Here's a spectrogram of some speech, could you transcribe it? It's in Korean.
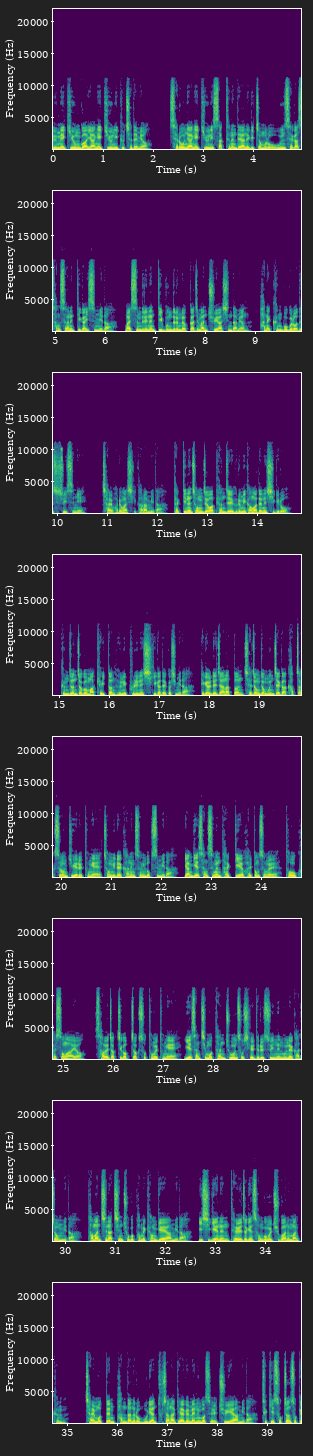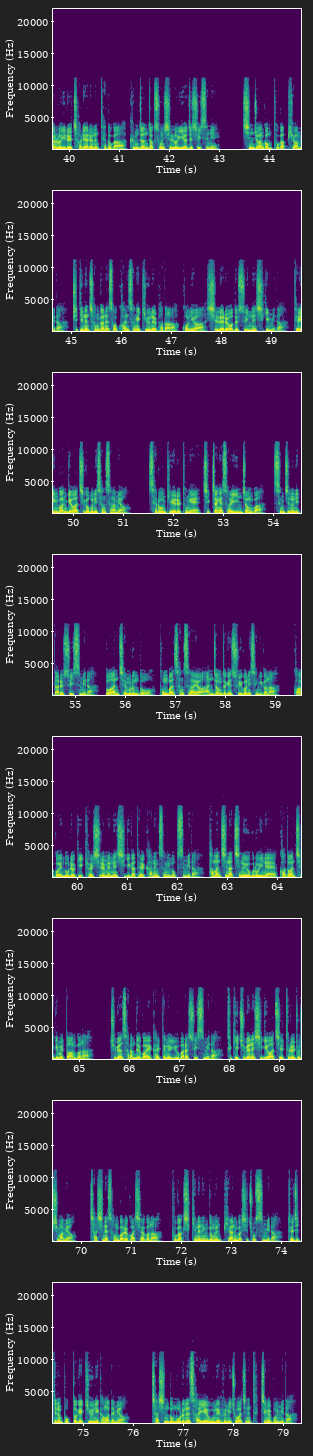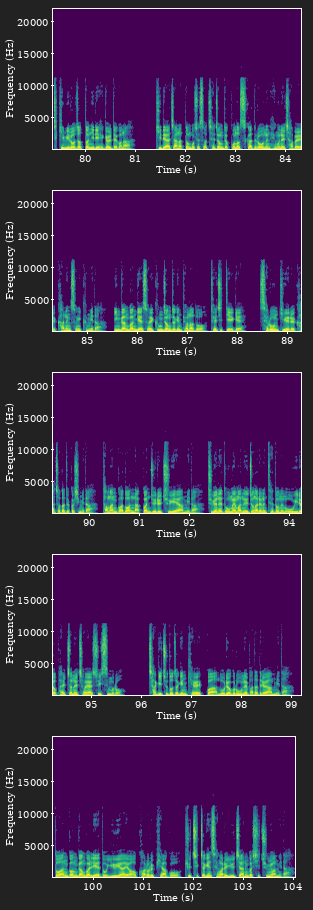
음의 기운과 양의 기운이 교체되며 새로운 양의 기운이 싹 트는 대안을 기점으로 운세가 상승하는 띠가 있습니다. 말씀드리는 띠분들은 몇 가지만 주의하신다면 한 해 큰 복을 얻으실 수 있으니 잘 활용하시기 바랍니다. 택띠는 정제와 편제의 흐름이 강화되는 시기로 금전적으로 막혀있던 흔히 풀리는 시기가 될 것입니다. 해결되지 않았던 재정적 문제가 갑작스러운 기회를 통해 정리될 가능성이 높습니다. 양기의 상승은 닭띠의 활동성을 더욱 활성화하여 사회적 직업적 소통을 통해 예상치 못한 좋은 소식을 들을 수 있는 운을 가져옵니다. 다만 지나친 조급함을 경계해야 합니다. 이 시기에는 대외적인 성공을 추구하는 만큼 잘못된 판단으로 무리한 투자나 계약을 맺는 것을 주의해야 합니다. 특히 속전속결로 일을 처리하려는 태도가 금전적 손실로 이어질 수 있으니 신중한 검토가 필요합니다. 쥐띠는 천간에서 관성의 기운을 받아 권위와 신뢰를 얻을 수 있는 시기입니다. 대인관계와 직업운이 상승하며 새로운 기회를 통해 직장에서의 인정과 승진운이 따를 수 있습니다. 또한 재물운도 동반 상승하여 안정적인 수익원이 생기거나 과거의 노력이 결실을 맺는 시기가 될 가능성이 높습니다. 다만 지나친 의욕으로 인해 과도한 책임을 떠안거나 주변 사람들과의 갈등을 유발할 수 있습니다. 특히 주변의 시기와 질투를 조심하며 자신의 성과를 과시하거나 부각시키는 행동은 피하는 것이 좋습니다. 돼지띠는 복덕의 기운이 강화되며 자신도 모르는 사이에 운의 흐름이 좋아지는 특징을 보입니다. 특히 미뤄졌던 일이 해결되거나 기대하지 않았던 곳에서 재정적 보너스가 들어오는 행운을 잡을 가능성이 큽니다. 인간관계에서의 긍정적인 변화도 돼지띠에게 새로운 기회를 가져다 줄 것입니다. 다만 과도한 낙관주의를 주의해야 합니다. 주변의 도움에만 의존하려는 태도는 오히려 발전을 저해할 수 있으므로 자기 주도적인 계획과 노력으로 운을 받아들여야 합니다. 또한 건강관리에도 유의하여 과로를 피하고 규칙적인 생활을 유지하는 것이 중요합니다.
